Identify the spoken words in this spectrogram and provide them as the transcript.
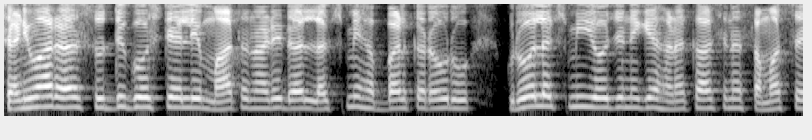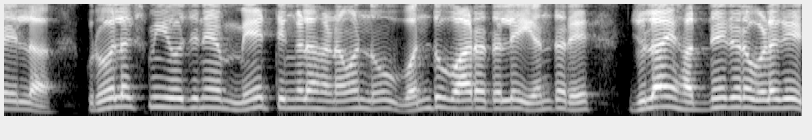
ಶನಿವಾರ ಸುದ್ದಿಗೋಷ್ಠಿಯಲ್ಲಿ ಮಾತನಾಡಿದ ಲಕ್ಷ್ಮಿ ಹಬ್ಬಾಳ್ಕರ್ ಅವರು, ಗೃಹಲಕ್ಷ್ಮಿ ಯೋಜನೆಗೆ ಹಣಕಾಸಿನ ಸಮಸ್ಯೆ ಇಲ್ಲ. ಗೃಹಲಕ್ಷ್ಮಿ ಯೋಜನೆ ಮೇ ತಿಂಗಳ ಹಣವನ್ನು ಒಂದು ವಾರದಲ್ಲಿ ಎಂದರೆ ಜುಲೈ ಹದಿನೈದರ ಒಳಗೆ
